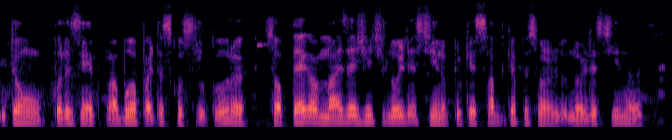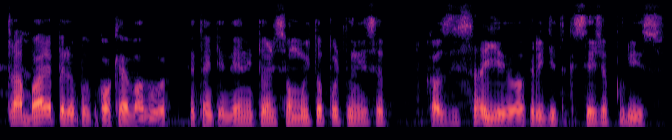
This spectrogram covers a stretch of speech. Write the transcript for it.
Então, por exemplo, uma boa parte das construtoras só pega mais a gente nordestina, porque sabe que a pessoa nordestina trabalha pelo, por qualquer valor. Você tá entendendo? Então eles são muito oportunistas por causa disso aí. Eu acredito que seja por isso.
